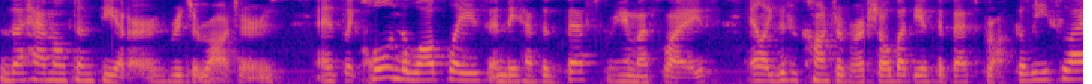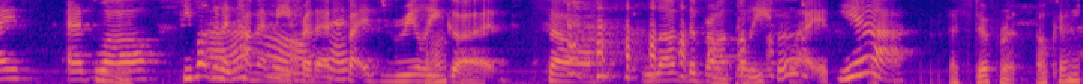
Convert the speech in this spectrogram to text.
the Hamilton Theater, Richard Rodgers, and it's like hole in the wall place, and they have the best grandma slice. And like this is controversial, but they have the best broccoli slice as hmm. well. People are gonna come at me for this, oh, okay. but it's really good. So love the broccoli slice. Yeah. That's different. Okay.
